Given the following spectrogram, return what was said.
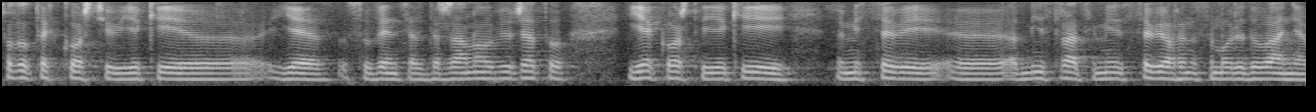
Щодо тих коштів, які е, є субвенція з державного бюджету, є кошти, які місцеві е, адміністрації, місцеві органи самоврядування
